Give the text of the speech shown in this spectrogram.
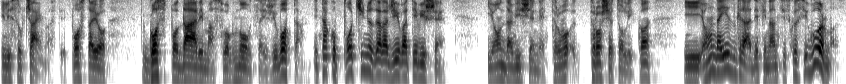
ili slučajnosti. Postaju gospodarima svog novca i života i tako počinju zarađivati više i onda više ne troše toliko i onda izgrade financijsku sigurnost.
